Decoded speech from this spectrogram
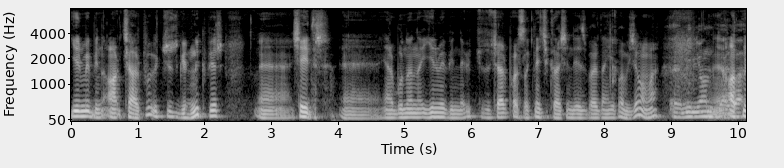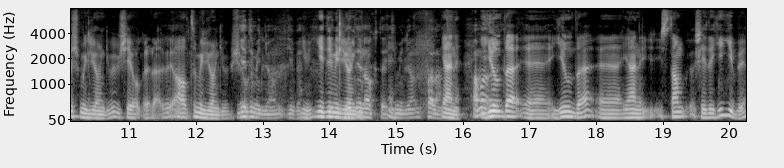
20 bin çarpı 300 günlük bir e, şeydir. E, yani bunun 20 binle 300'ü çarparsak ne çıkar şimdi ezberden yapamayacağım ama e, milyon e, 60 milyon gibi bir şey olur herhalde. 6 milyon gibi bir şey 7 olur. milyon gibi. 7, 7 milyon 7.2 gibi. milyon falan. Yani ama yılda e, yılda e, yani İstanbul şeydeki gibi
